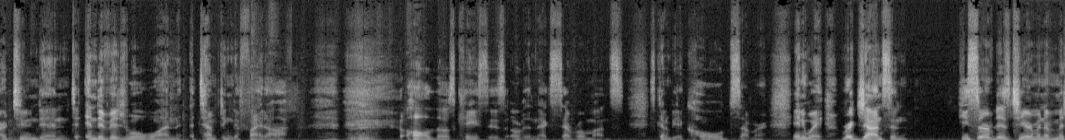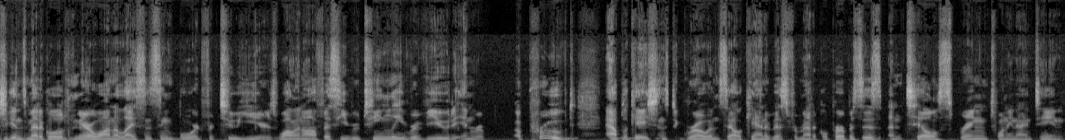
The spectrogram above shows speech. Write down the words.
are tuned in to individual one attempting to fight off all those cases over the next several months. It's going to be a cold summer. Anyway, Rick Johnson. He served as chairman of Michigan's Medical Marijuana Licensing Board for two years. While in office, he routinely reviewed and re- approved applications to grow and sell cannabis for medical purposes until spring 2019.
